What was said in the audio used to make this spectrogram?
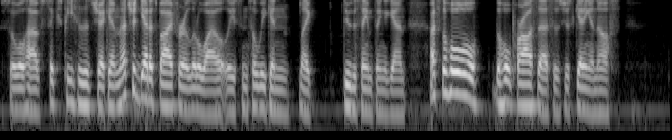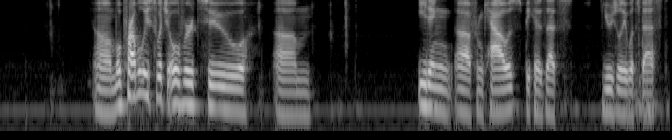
So we'll have six pieces of chicken. That should get us by for a little while at least until we can like do the same thing again. That's the whole the whole process is just getting enough. Um, we'll probably switch over to um, eating uh, from cows because that's usually what's best.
